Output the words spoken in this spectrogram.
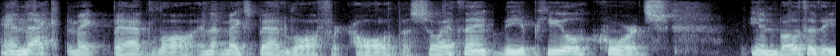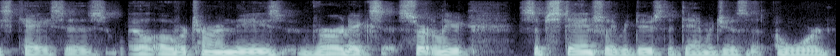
And that can make bad law, and that makes bad law for all of us. So I think the appeal courts in both of these cases will overturn these verdicts, certainly substantially reduce the damages award.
